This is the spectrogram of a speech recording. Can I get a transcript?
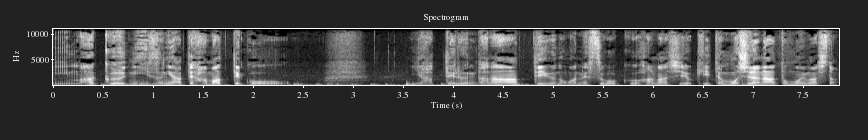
うまくニーズに当てはまってこう、やってるんだなっていうのがね、すごく話を聞いて面白いなと思いました。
